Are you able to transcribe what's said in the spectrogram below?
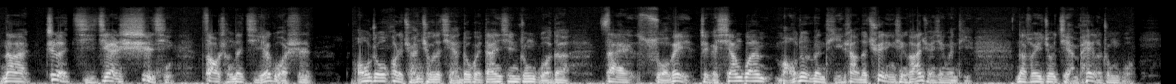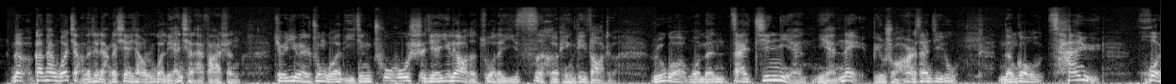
那这几件事情造成的结果是，欧洲或者全球的钱都会担心中国的在所谓这个相关矛盾问题上的确定性和安全性问题，那所以就减配了中国。那刚才我讲的这两个现象如果连起来发生，就意味着中国已经出乎世界意料的做了一次和平缔造者。如果我们在今年年内，比如说二三季度，能够参与或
